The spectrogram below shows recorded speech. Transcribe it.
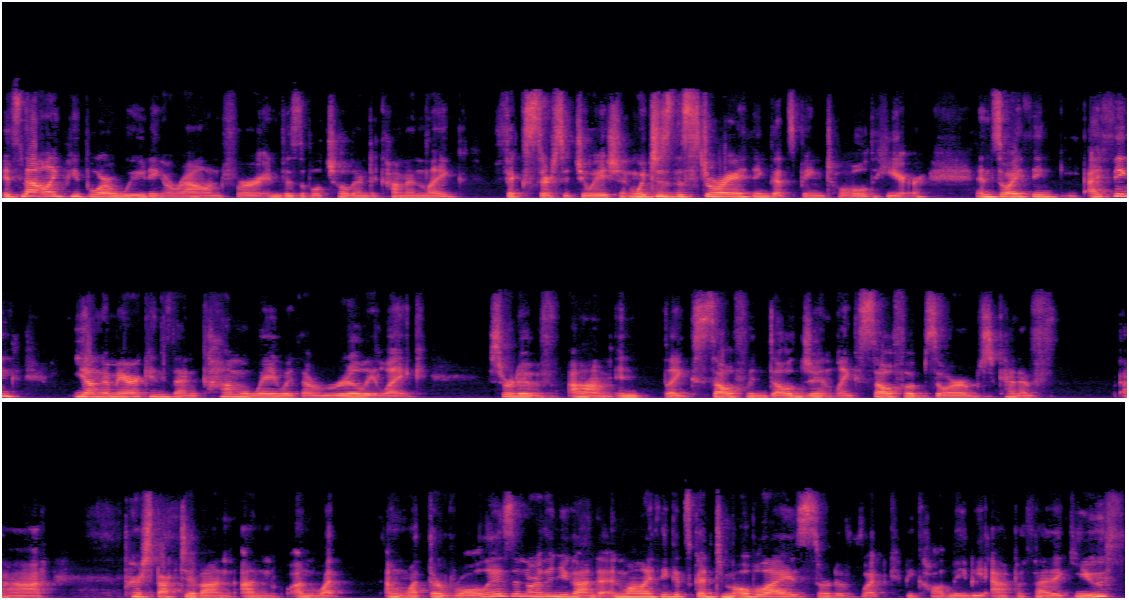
it's not like people are waiting around for invisible children to come and like fix their situation, which is the story I think that's being told here. And so I think I think young Americans then come away with a really like sort of um, in like self-indulgent, like self-absorbed kind of uh, perspective on on on what on what their role is in northern Uganda. And while I think it's good to mobilize sort of what could be called maybe apathetic youth,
